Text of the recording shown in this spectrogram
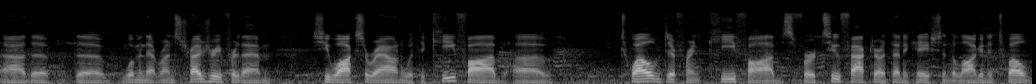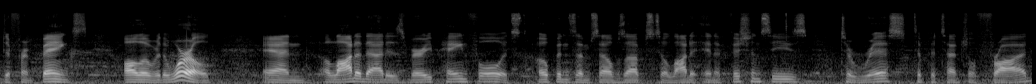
uh, the, the woman that runs treasury for them, she walks around with the key fob of 12 different key fobs for two-factor authentication to log into 12 different banks all over the world. And a lot of that is very painful. It opens themselves up to a lot of inefficiencies, to risk, to potential fraud.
